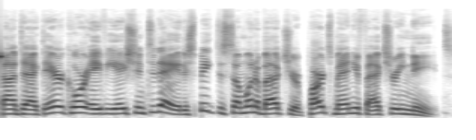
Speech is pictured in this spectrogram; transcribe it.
Contact AirCorps Aviation today to speak to someone about your parts manufacturing needs.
